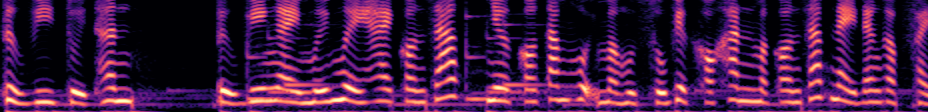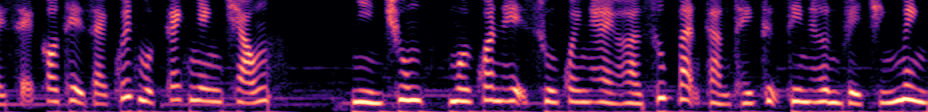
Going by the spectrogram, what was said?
Tử vi tuổi thân. Tử vi ngày mới 12 con giáp, nhờ có tam hội mà một số việc khó khăn mà con giáp này đang gặp phải sẽ có thể giải quyết một cách nhanh chóng. Nhìn chung, mối quan hệ xung quanh hài hòa giúp bạn cảm thấy tự tin hơn về chính mình.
